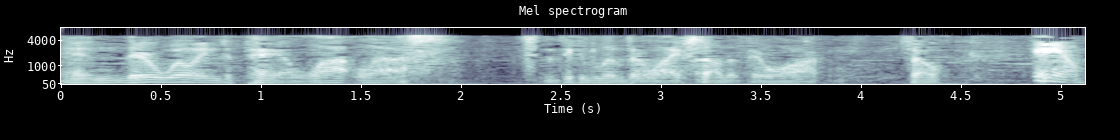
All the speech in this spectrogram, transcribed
and they're willing to pay a lot less so that they can live their lifestyle that they want. So, anyhow,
